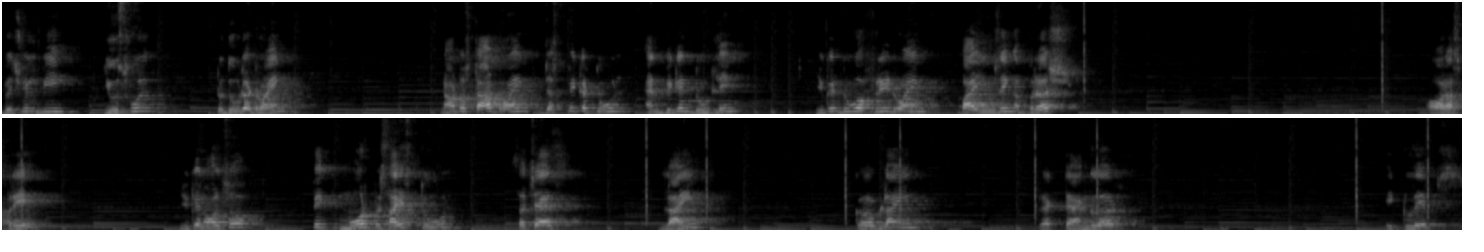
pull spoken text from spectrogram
which will be useful to do the drawing. Now to start drawing just pick a tool and begin doodling. You can do a free drawing by using a brush or a spray. You can also pick more precise tool such as line, curved line, rectangular, eclipse,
